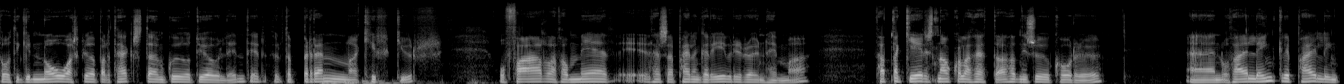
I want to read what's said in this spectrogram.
þótt ekki nóg að skrifa bara texta um Guð og djöfulinn. Þeir þurft að brenna kirkjur og fara þá með þessa pælingar yfir í raun heima þarna gerist nákvæmlega þetta þarna í sögu kóru en, og það er lengri pæling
